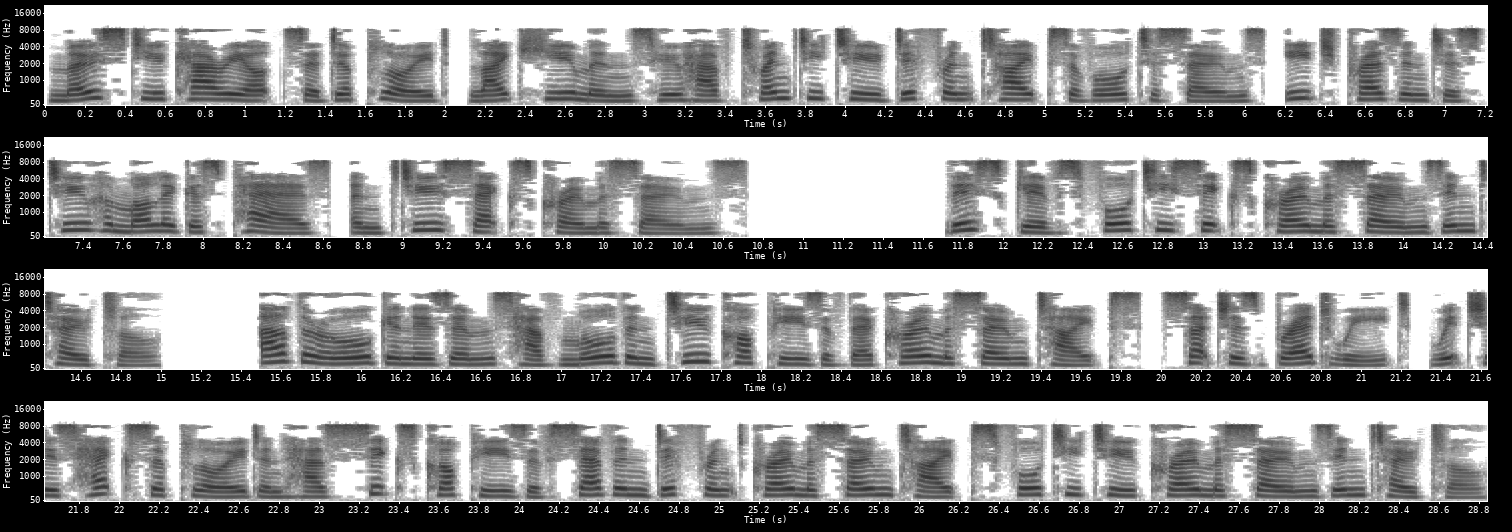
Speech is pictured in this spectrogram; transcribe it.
most eukaryotes are diploid, like humans who have 22 different types of autosomes, each present as two homologous pairs, and two sex chromosomes. This gives 46 chromosomes in total. Other organisms have more than two copies of their chromosome types, such as bread wheat, which is hexaploid and has six copies of seven different chromosome types 42 chromosomes in total.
